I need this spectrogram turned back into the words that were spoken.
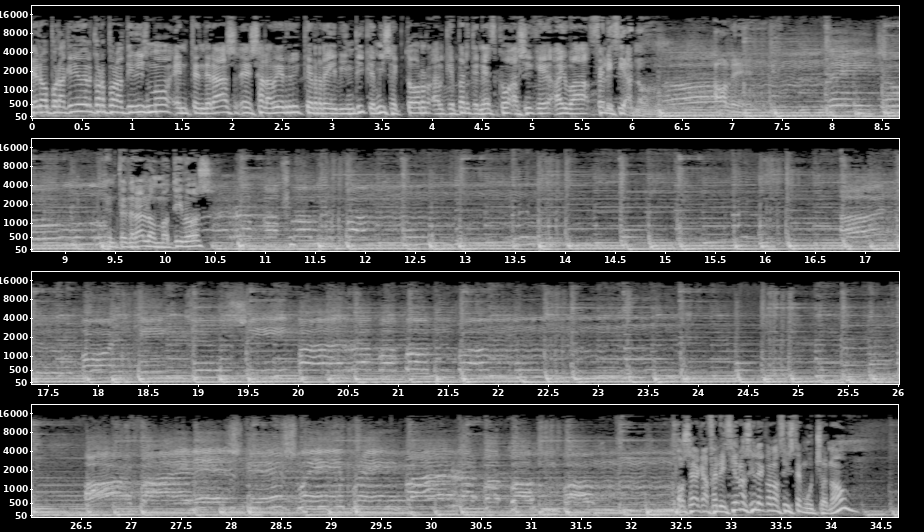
Pero por aquello del corporativismo entenderás, eh, Salaberry, que reivindique mi sector al que pertenezco, así que ahí va Feliciano. Ole. Entenderás los motivos. Sea que a Feliciano sí le conociste mucho, ¿no?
